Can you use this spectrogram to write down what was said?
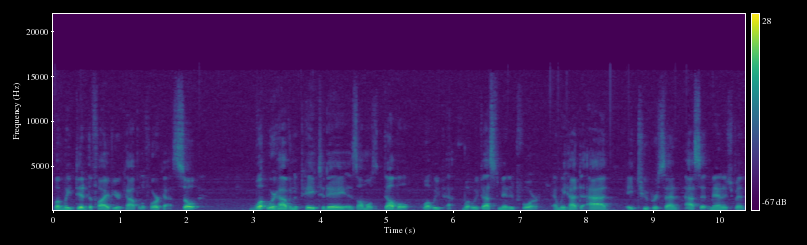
when we did the five-year capital forecast. So what we're having to pay today is almost double what we've what we've estimated for, and we had to add a two percent asset management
